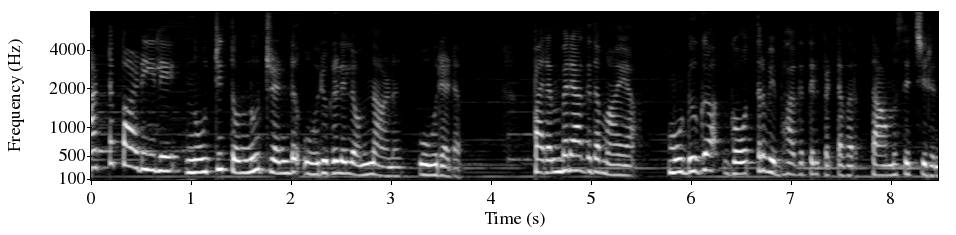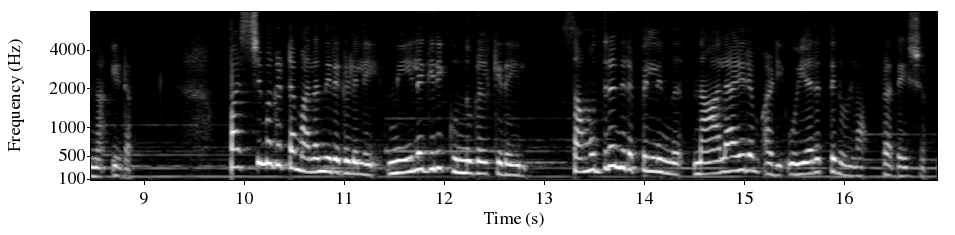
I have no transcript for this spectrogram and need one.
അട്ടപ്പാടിയിലെ നൂറ്റി തൊണ്ണൂറ്റിരണ്ട് ഊരുകളിൽ ഒന്നാണ് ഊരടം. പരമ്പരാഗതമായ മുടുക ഗോത്രവിഭാഗത്തിൽപ്പെട്ടവർ താമസിച്ചിരുന്ന ഇടം. പശ്ചിമഘട്ട മലനിരകളിലെ നീലഗിരി കുന്നുകൾക്കിടയിൽ സമുദ്രനിരപ്പിൽ നിന്ന് നാലായിരം അടി ഉയരത്തിലുള്ള പ്രദേശം.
